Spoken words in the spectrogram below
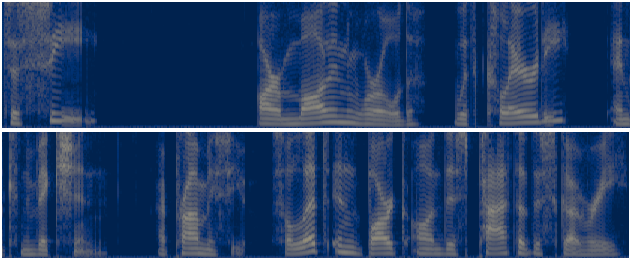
to see our modern world with clarity and conviction. I promise you. So let's embark on this path of discovery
